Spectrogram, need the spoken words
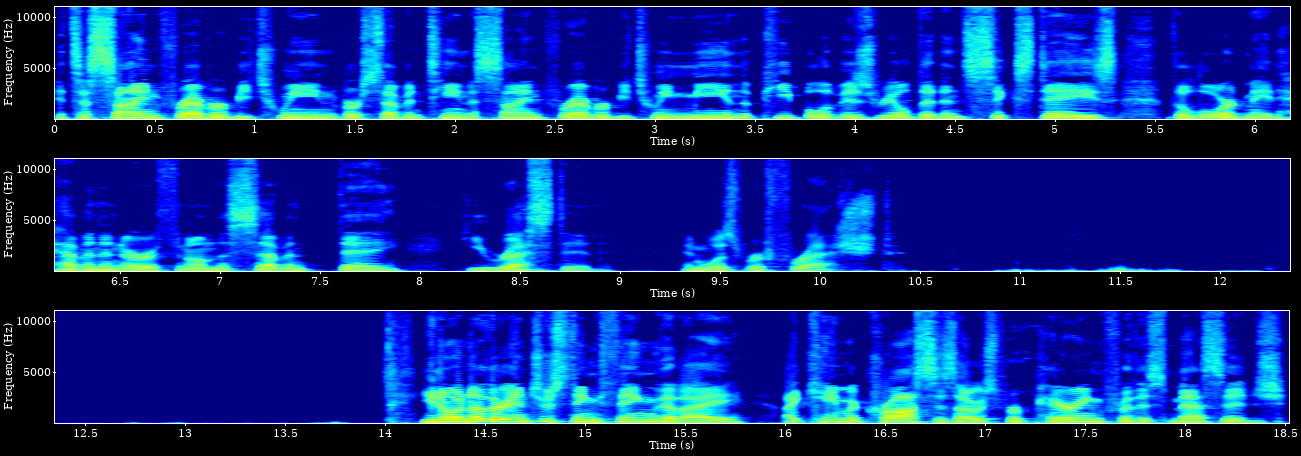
It's a sign forever between, verse 17, a sign forever between me and the people of Israel that in six days the Lord made heaven and earth, and on the seventh day he rested and was refreshed. You know, another interesting thing that I, I came across as I was preparing for this message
